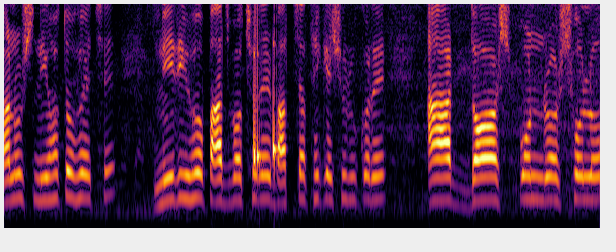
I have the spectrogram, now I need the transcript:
মানুষ নিহত হয়েছে, নিরীহ পাঁচ বছরের বাচ্চা থেকে শুরু করে আট, দশ, পনেরো, ষোলো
